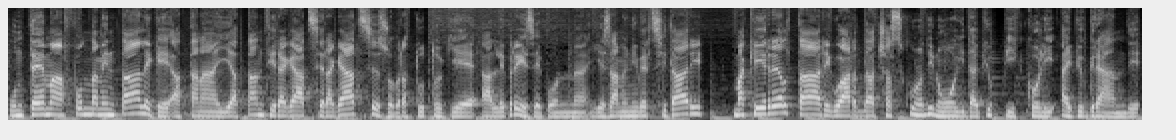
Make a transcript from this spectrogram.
Un tema fondamentale che attanaglia tanti ragazzi e ragazze, soprattutto chi è alle prese con gli esami universitari, ma che in realtà riguarda ciascuno di noi dai più piccoli ai più grandi.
